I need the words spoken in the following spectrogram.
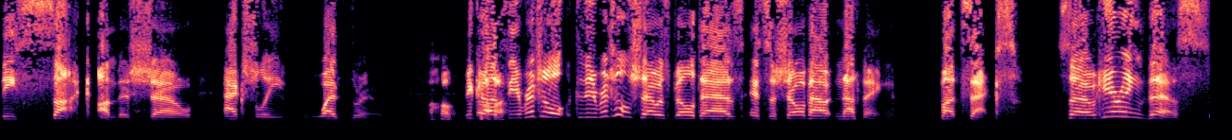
the suck on this show actually went through. Oh, Because God. the original the original show is billed as it's a show about nothing but sex. So hearing this,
